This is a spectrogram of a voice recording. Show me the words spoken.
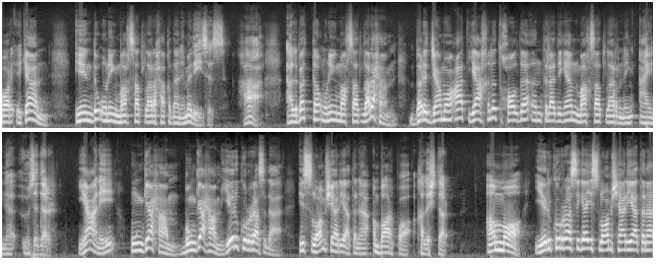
bor ekan, endi uning maqsadlari haqida nima deysiz? Ha, albatta uning maqsadlari ham bir jamoat yaxlit holda intiladigan maqsadlarning ayni o'zidir. Ya'ni unga ham, bunga ham yer kurrasida islom shariatini barpo qilishdir. Ammo yer kurrasiga islom shariatini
